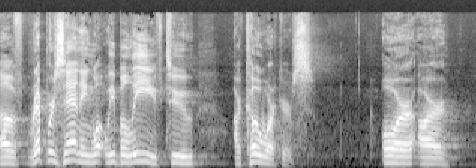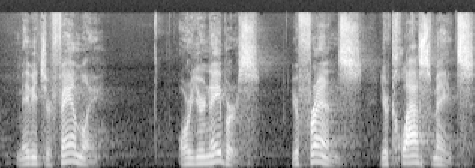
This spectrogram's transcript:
of representing what we believe to our coworkers or our maybe it's your family or your neighbors, your friends, your classmates.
